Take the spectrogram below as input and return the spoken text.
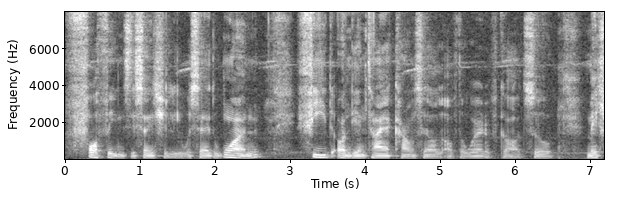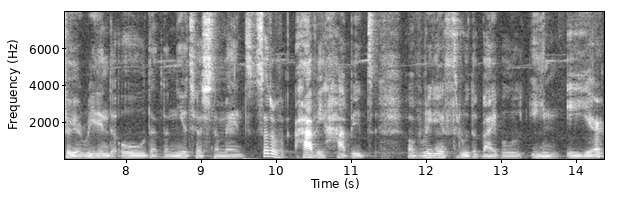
four things essentially we said one feed on the entire counsel of the Word of God. So make sure you're reading the Old and the New Testament. Sort of have a habit of reading through the Bible in a year.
